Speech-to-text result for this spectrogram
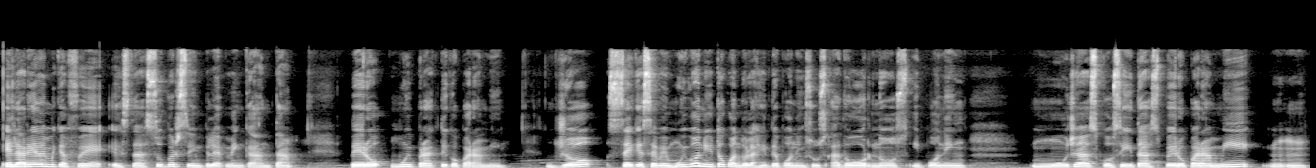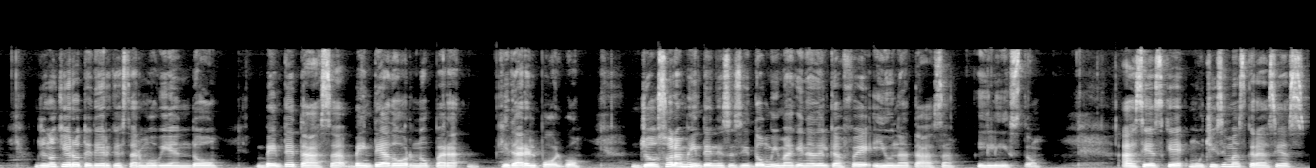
El área de mi café está súper simple, me encanta, pero muy práctico para mí. Yo sé que se ve muy bonito cuando la gente pone sus adornos y ponen muchas cositas, pero para mí, yo no quiero tener que estar moviendo 20 tazas, 20 adornos para quitar el polvo. Yo solamente necesito mi máquina del café y una taza y listo. Así es que muchísimas gracias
